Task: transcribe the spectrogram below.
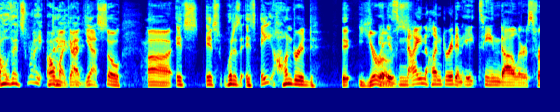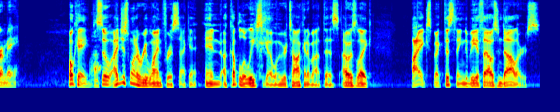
oh, that's right. Oh my God, yes. So, uh, it's it's what is it? It's eight hundred uh, euros. It is nine hundred and eighteen dollars for me. Okay, wow. so I just want to rewind for a second. And a couple of weeks ago, when we were talking about this, I was like, I expect this thing to be a thousand dollars.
